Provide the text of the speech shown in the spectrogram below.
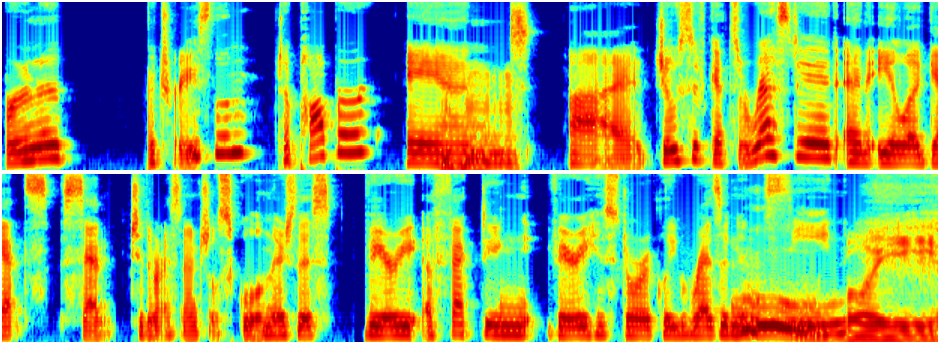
Burner betrays them to Popper, and uh, Joseph gets arrested, and Ayla gets sent to the residential school. And there's this very affecting, very historically resonant Ooh, scene boy.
